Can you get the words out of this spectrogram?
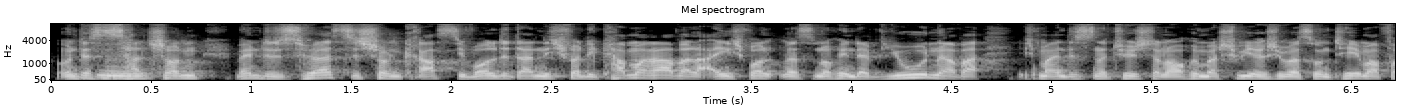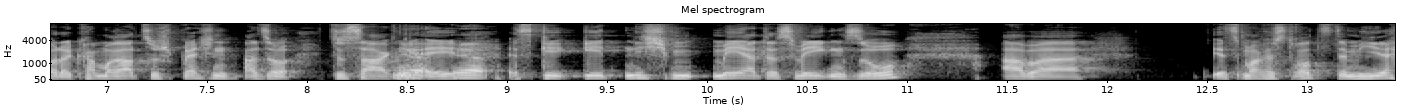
Und das mhm. ist halt schon, wenn du das hörst, ist schon krass. Die wollte dann nicht vor die Kamera, weil eigentlich wollten wir es noch interviewen, aber ich meine, das ist natürlich dann auch immer schwierig, über so ein Thema vor der Kamera zu sprechen. Also zu sagen, ja, ey, ja. es geht, geht nicht mehr deswegen so, aber jetzt mache ich es trotzdem hier.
